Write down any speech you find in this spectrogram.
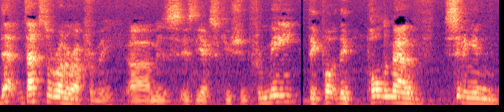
That that's the runner up for me. Um, is is the execution for me? They pull they pulled him out of sitting in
